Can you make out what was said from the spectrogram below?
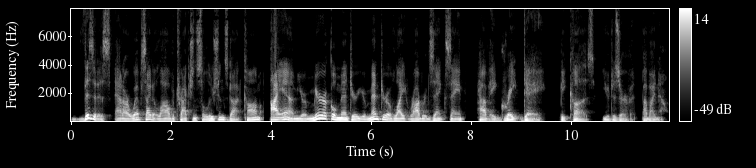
Visit us at our website at lawofattractionsolutions.com. I am your miracle mentor, your mentor of light, Robert Zink, saying, have a great day because you deserve it. Bye bye now.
